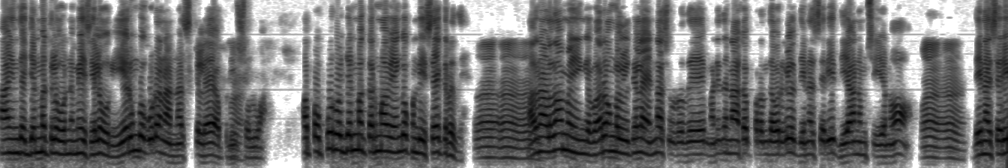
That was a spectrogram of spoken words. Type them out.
நான் இந்த ஜென்மத்துல ஒண்ணுமே செய்யல ஒரு எறும்பு கூட நான் நசுக்கல அப்படின்னு. சொல்லுவான் அப்ப பூர்வ ஜென்ம கர்மாவை எங்க கொண்டு சேர்க்கறது. அதனாலதான் இங்க வரவங்களுக்கு எல்லாம் என்ன சொல்றது மனிதனாக பிறந்தவர்கள் தினசரி தியானம் செய்யணும். தினசரி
